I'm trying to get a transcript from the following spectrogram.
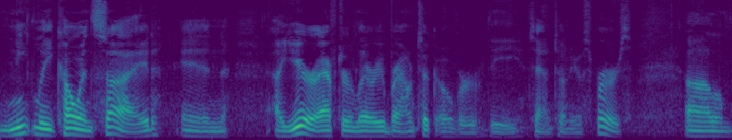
neatly coincide in a year after Larry Brown took over the San Antonio Spurs. Um,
